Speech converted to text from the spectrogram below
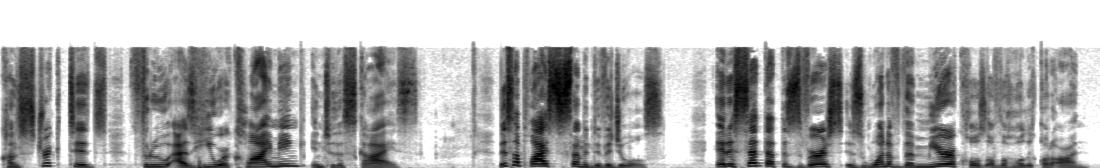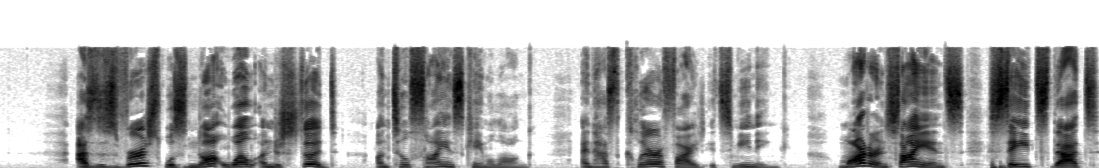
constricted through as He were climbing into the skies. This applies to some individuals. It is said that this verse is one of the miracles of the Holy Quran, as this verse was not well understood until science came along and has clarified its meaning. Modern science states that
